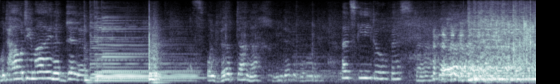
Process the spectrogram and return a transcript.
und haut ihm eine Delle und wird danach wiedergeboren als Guido Westerwelle.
